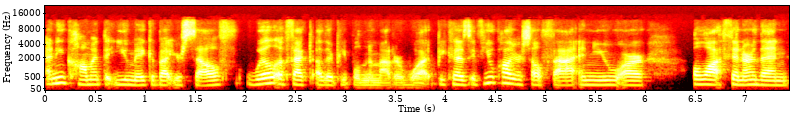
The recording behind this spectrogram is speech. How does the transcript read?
any comment that you make about yourself will affect other people no matter what. Because if you call yourself fat and you are a lot thinner than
